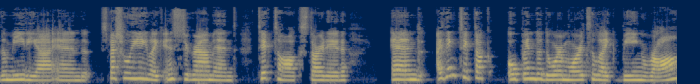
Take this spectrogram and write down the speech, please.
the media and especially like Instagram and TikTok started. And I think TikTok opened the door more to like being raw.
